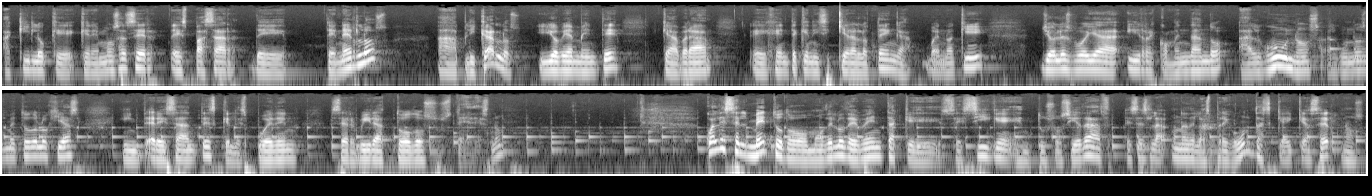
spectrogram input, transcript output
aquí lo que queremos hacer es pasar de tenerlos a aplicarlos y obviamente que habrá eh, gente que ni siquiera lo tenga. Bueno, aquí yo les voy a ir recomendando algunos, algunas metodologías interesantes que les pueden servir a todos ustedes, ¿no? ¿Cuál es el método o modelo de venta que se sigue en tu sociedad? Esa es una de las preguntas que hay que hacernos.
